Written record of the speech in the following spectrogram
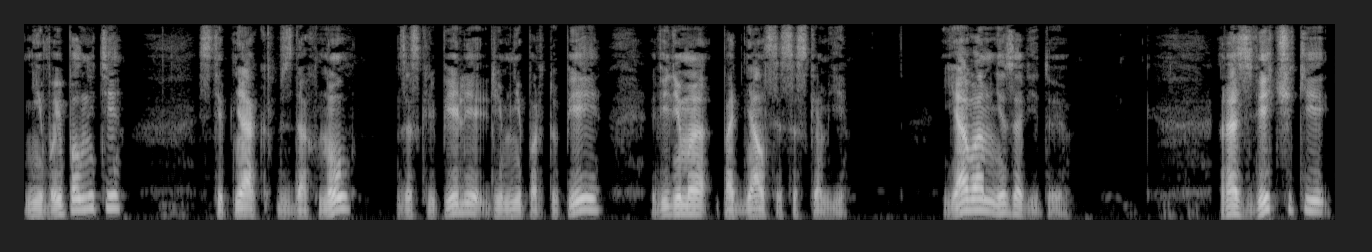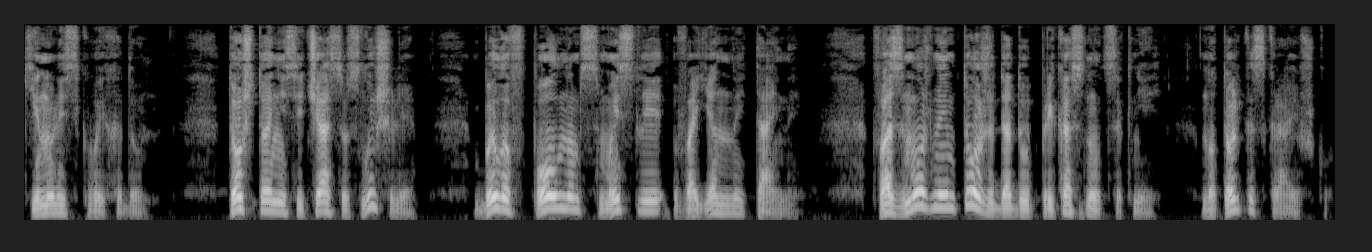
Не выполните? Степняк вздохнул, заскрипели ремни портупеи, видимо, поднялся со скамьи. Я вам не завидую. Разведчики кинулись к выходу. То, что они сейчас услышали, было в полном смысле военной тайны. Возможно, им тоже дадут прикоснуться к ней, но только с краюшку.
